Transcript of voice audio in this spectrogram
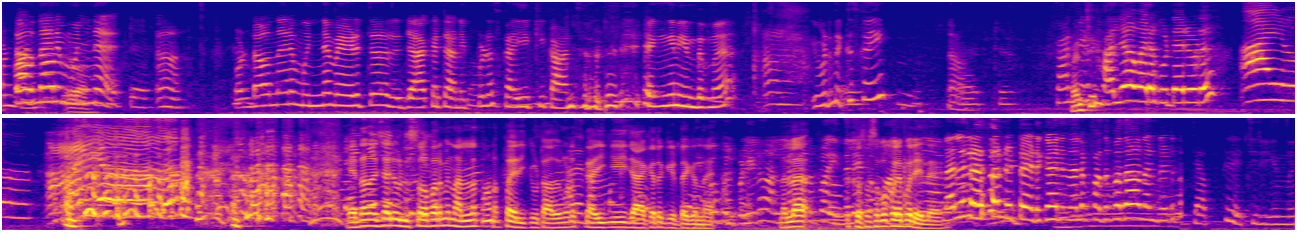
ഉണ്ടാവുന്നതിന് മുന്നേ. ഉണ്ടാവുന്നതിന് മുന്നേ മേടിച്ച ഒരു ജാക്കറ്റാണ് ഇപ്പോഴും സ്കൈക്ക് കാണിച്ചത് എങ്ങനെയുണ്ടെന്ന്? ഇവിടെ നിക്ക് സ്കൈ. ഹലോ വരെ കൂട്ടുകാരോട്. എന്താന്ന് വെച്ചാൽ ഉത്സവ പറമ്പിൽ നല്ല തണുപ്പായിരിക്കും കേട്ടോ. അതുകൊണ്ട് സ്കൈക്ക് ഈ ജാക്കറ്റ് ഒക്കെ ഇട്ടേക്കുന്നത് നല്ല ക്രിസ്മസ് പൂപ്പനെ പോലെ ഇല്ലേ നല്ല രസമുണ്ട് കേട്ടോ എടുക്കാൻ നല്ല പതുപതാന്നുണ്ട്. എടുത്ത് ചപ്പി വെച്ചിരിക്കുന്നു.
